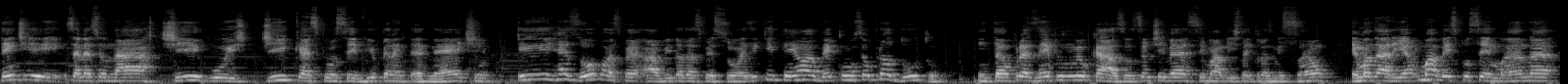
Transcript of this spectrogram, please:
tente selecionar artigos, dicas que você viu pela internet que resolvam a vida das pessoas e que tenham a ver com o seu produto. Então, por exemplo, no meu caso, se eu tivesse uma lista de transmissão, eu mandaria uma vez por semana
